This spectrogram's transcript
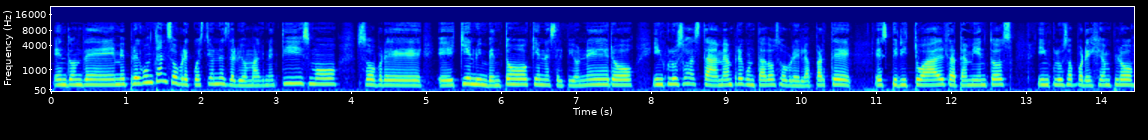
en donde me preguntan sobre cuestiones del biomagnetismo, sobre eh, quién lo inventó, quién es el pionero, incluso hasta me han preguntado sobre la parte espiritual, tratamientos, incluso por ejemplo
